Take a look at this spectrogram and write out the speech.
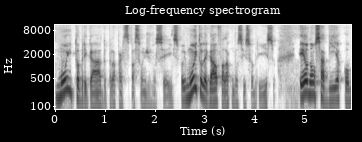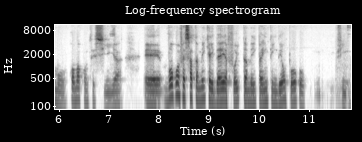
Muito obrigado pela participação de vocês. Foi muito legal falar com vocês sobre isso. Eu não sabia como, como acontecia. É, vou confessar também que a ideia foi também para entender um pouco, enfim,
